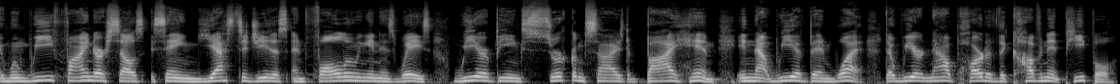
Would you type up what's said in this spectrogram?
and when we find ourselves saying yes to Jesus and following in his ways, we are being circumcised by him in that we have been what? That we are now part of the covenant people,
